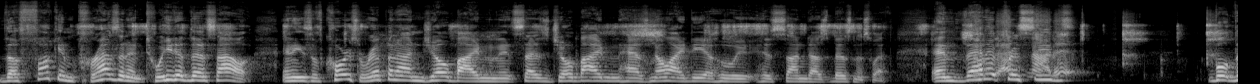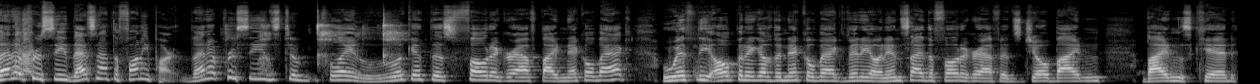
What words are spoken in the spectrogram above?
the fucking president tweeted this out and he's of course ripping on Joe Biden and it says Joe Biden has no idea who his son does business with. And then so it proceeds. It. Well, then it proceeds. That's not the funny part. Then it proceeds to play. Look at this photograph by Nickelback with the opening of the Nickelback video, and inside the photograph, it's Joe Biden, Biden's kid.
